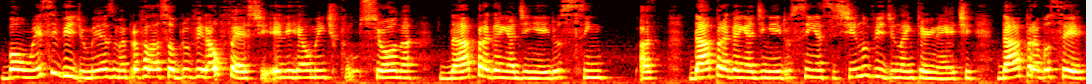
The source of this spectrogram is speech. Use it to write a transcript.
Bom, esse vídeo mesmo é para falar sobre o Viral Fest. Ele realmente funciona, dá para ganhar dinheiro sim Dá para ganhar dinheiro sim assistindo vídeo na internet. Dá para você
